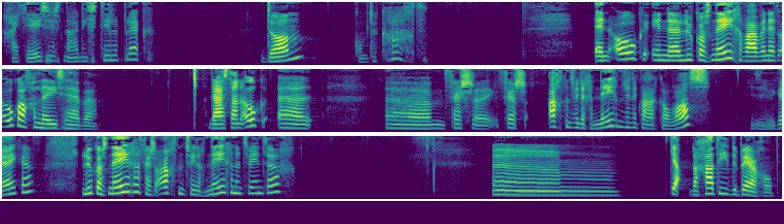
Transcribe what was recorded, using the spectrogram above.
gaat Jezus naar die stille plek. Dan komt de kracht. En ook in uh, Lucas 9, waar we net ook al gelezen hebben. Daar staan ook uh, um, vers, vers 28 en 29 waar ik al was. even kijken. Lucas 9, vers 28, 29. Um, ja, dan gaat hij de berg op.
